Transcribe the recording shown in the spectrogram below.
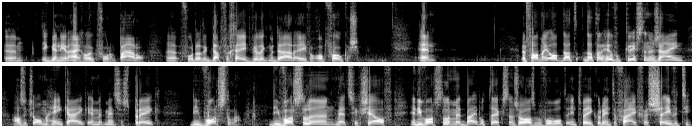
uh, ik ben hier eigenlijk voor een parel. Uh, voordat ik dat vergeet, wil ik me daar even op focussen. En het valt mij op dat, dat er heel veel christenen zijn, als ik zo om me heen kijk en met mensen spreek, die worstelen. Die worstelen met zichzelf en die worstelen met bijbelteksten zoals bijvoorbeeld in 2 Korinthe 5 vers 17.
